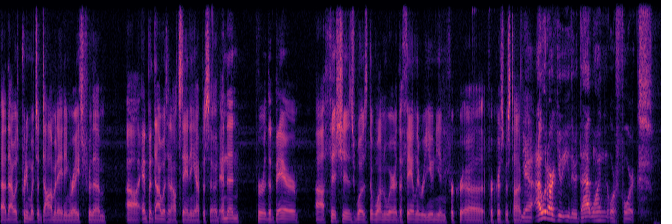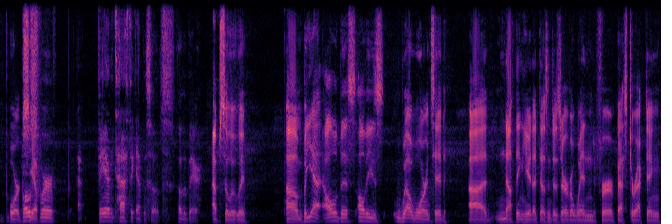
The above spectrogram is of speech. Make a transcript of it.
uh, that was pretty much a dominating race for them. Uh, and but that was an outstanding episode. And then for the Bear, uh, Fishes was the one where the family reunion for uh, for Christmas time. Yeah, I would argue either that one or Forks. Forks, Both yep. were fantastic episodes of The Bear. Absolutely. Um, but yeah, all of this, all these well warranted. Uh, nothing here that doesn't deserve a win for best directing.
